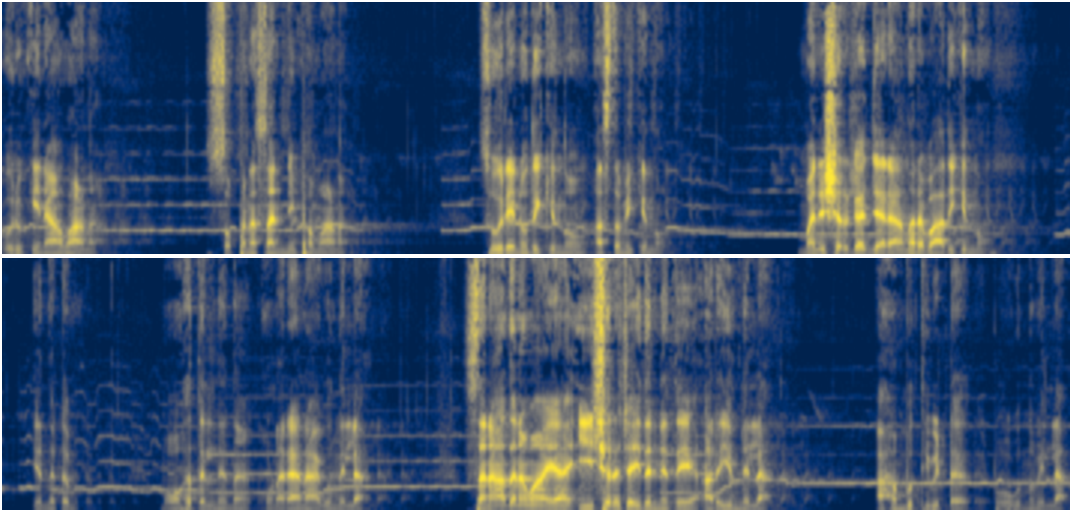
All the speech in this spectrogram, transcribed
ഒരു കിനാവാണ്. സ്വപ്ന സന്നിഭമാണ് സൂര്യൻ ഉദിക്കുന്നു അസ്തമിക്കുന്നു. മനുഷ്യർക്ക് ജരാനര ബാധിക്കുന്നു. എന്നിട്ടും മോഹത്തിൽ നിന്ന് ഉണരാനാകുന്നില്ല. സനാതനമായ ഈശ്വര ചൈതന്യത്തെ അറിയുന്നില്ല. അഹംബുദ്ധി വിട്ട് പോകുന്നുമില്ല.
